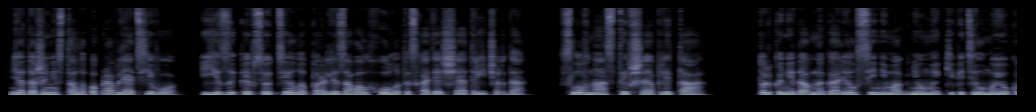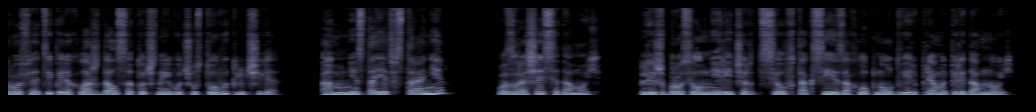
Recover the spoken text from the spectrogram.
Я даже не стала поправлять его, и язык и все тело парализовал холод, исходящий от Ричарда. Словно остывшая плита. Только недавно горел синим огнем и кипятил мою кровь, а теперь охлаждался, точно его чувства выключили. А мне стоять в стороне? Возвращайся домой. Лишь бросил мне Ричард, сел в такси и захлопнул дверь прямо передо мной.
